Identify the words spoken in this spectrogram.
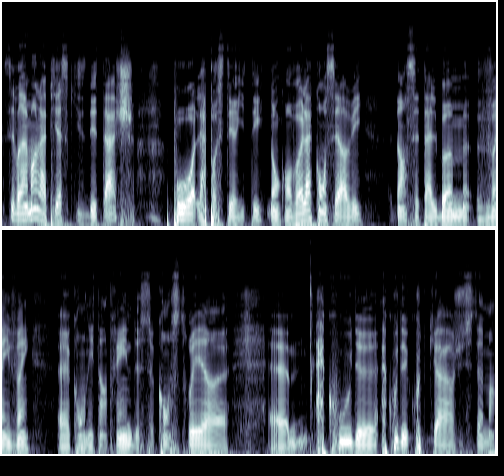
C'est vraiment la pièce qui se détache pour la postérité. Donc, on va la conserver dans cet album 2020 euh, qu'on est en train de se construire à coup de, à coup de coup de cœur, justement.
